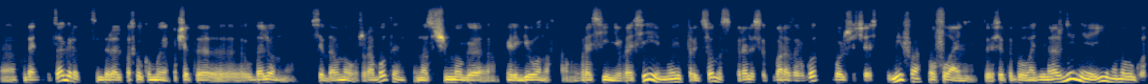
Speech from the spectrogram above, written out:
э, куда-нибудь за город, собирали, поскольку мы вообще-то удаленно все давно уже работаем. У нас очень много регионов там в России, не в России. Мы традиционно собирались два раза в год, большей частью мифа, офлайне. То есть это был на день рождения и на Новый год.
